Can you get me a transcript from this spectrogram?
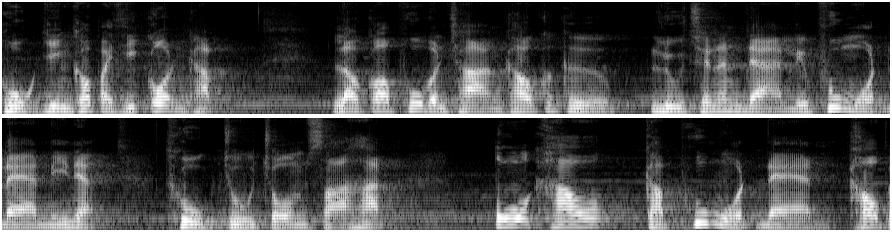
ถูกยิงเข้าไปที่ก้นครับ แล้วก็ผู้บัญชาของเขาก็คือลูเชนันแดนหรือผู้หมวดแดนนี้เนี่ยถูกจู่โจมสาหัส ตัวเขากับผู้หมวดแดนเข้าไป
